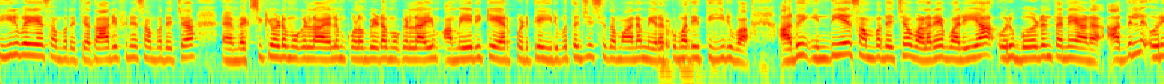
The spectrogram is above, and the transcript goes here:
തീരുവയെ സംബന്ധിച്ച് താരിഫിനെ സംബന്ധിച്ച മെക്സിക്കോയുടെ മുകളിലായാലും കൊളംബിയയുടെ മുകളിലായും അമേരിക്ക ഏർപ്പെടുത്തിയ ഇരുപത്തഞ്ച് ശതമാനം ഇറക്കുമതി തീരുവ. അത് ഇന്ത്യയെ സംബന്ധിച്ച് വളരെ വലിയ ഒരു ബേർഡൻ തന്നെയാണ്. അതിൽ ഒരു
